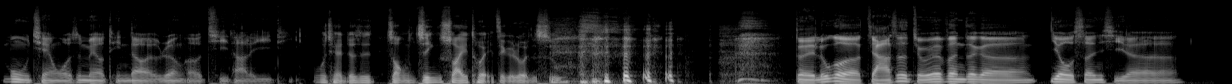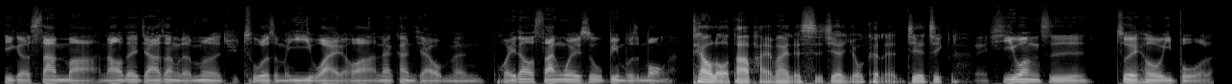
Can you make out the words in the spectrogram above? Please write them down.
目前我是没有听到有任何其他的议题。目前就是总经衰退这个论述。对，如果假设九月份这个又升息了。一个三嘛，然后再加上 The Merge 出了什么意外的话，那看起来我们回到三位数并不是梦啊！跳楼大拍卖的时间有可能接近了。对，希望是最后一波了。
